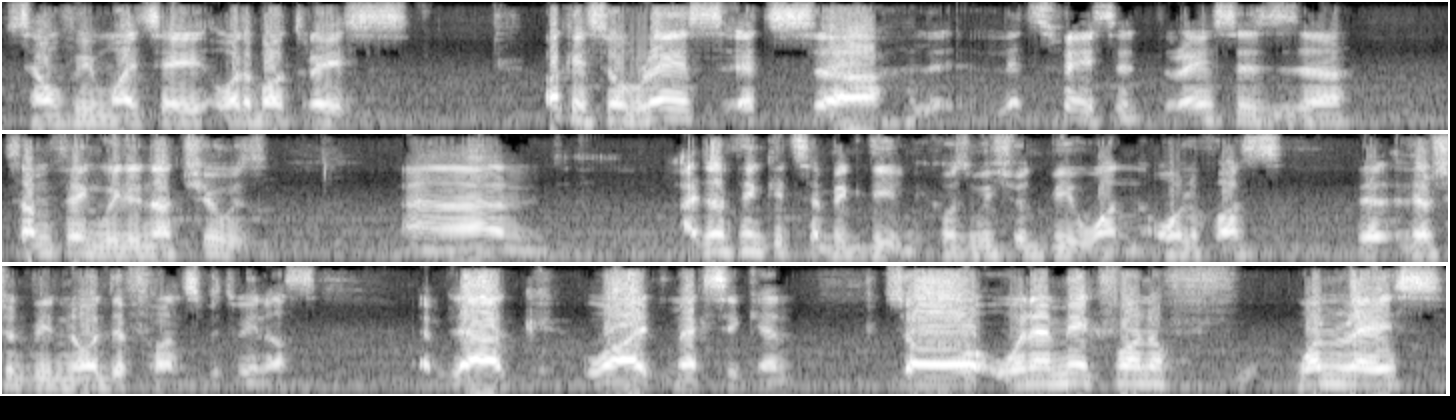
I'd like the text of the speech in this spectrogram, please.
some of you might say, what about race? Okay, so race, it's, uh, let's face it, race is uh, something we did not choose. And I don't think it's a big deal because we should be one, all of us. There, there should be no difference between us—a black, white, Mexican. So when I make fun of one race,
